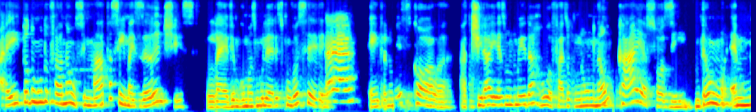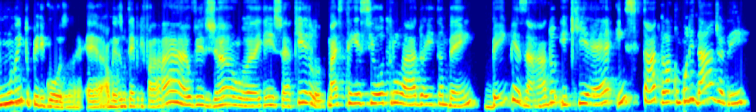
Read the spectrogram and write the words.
Aí todo mundo fala, não, se mata sim, mas antes leve algumas mulheres com você. É. Entra numa escola, atira esmo no meio da rua, faz não, não caia sozinho. Então é muito perigoso. É, ao mesmo tempo que fala, ah, é o virgão, é isso, é aquilo, mas tem esse outro lado aí também, bem pesado e que é incitado pela comunidade ali.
